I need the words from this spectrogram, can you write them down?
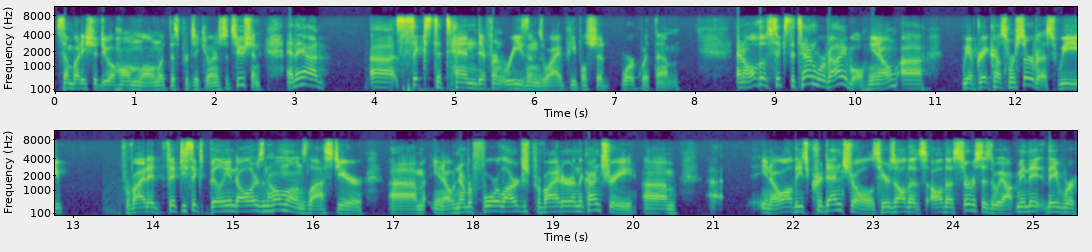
somebody should do a home loan with this particular institution, and they had uh, six to ten different reasons why people should work with them and all those six to ten were valuable. You know, uh, we have great customer service. We provided $56 billion in home loans last year. Um, you know, number four largest provider in the country. Um, you know, all these credentials. Here's all this, all the services that we offer. I mean, they, they were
